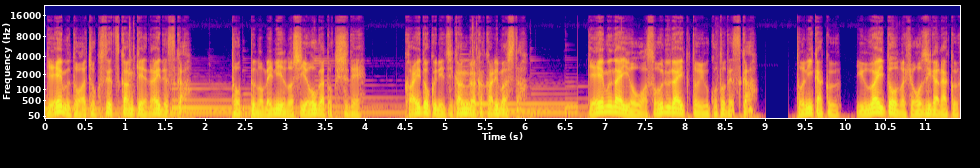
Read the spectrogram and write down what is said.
ゲームとは直接関係ないですがトップのメニューの仕様が特殊で解読に時間がかかりましたゲーム内容はソウルライクということですか。とにかく UI 等の表示がなく、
